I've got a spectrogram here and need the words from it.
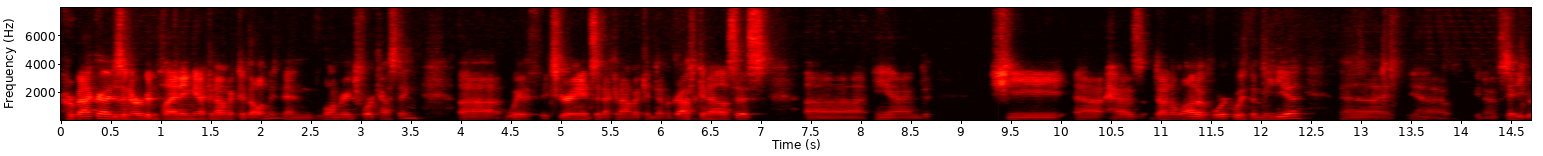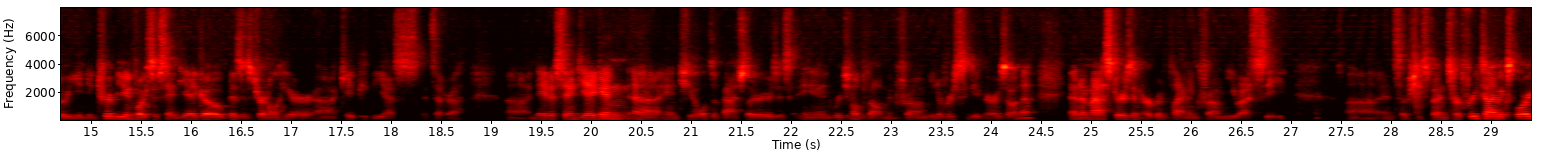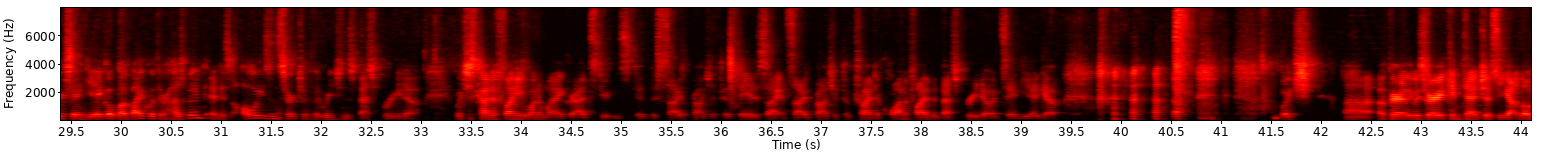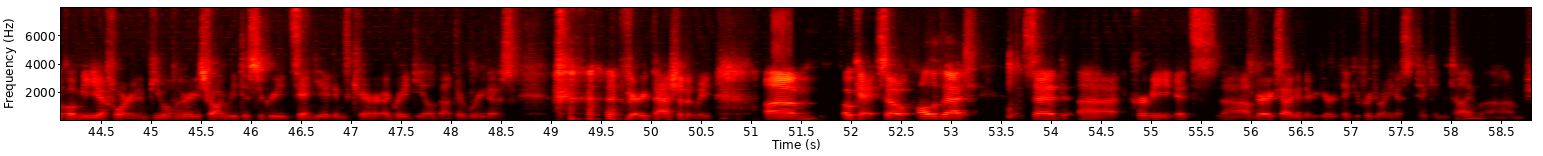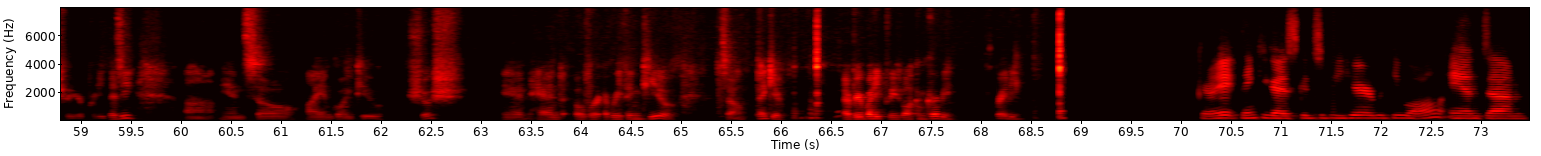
Her background is in urban planning, economic development, and long range forecasting, uh, with experience in economic and demographic analysis, uh, and she uh, has done a lot of work with the media. Uh, you know, San Diego Union Tribune, Voice of San Diego, Business Journal here, KPBS, et etc. Uh, native San Diegan, uh, and she holds a bachelor's in regional development from University of Arizona and a master's in urban planning from USC. Uh, and so she spends her free time exploring San Diego by bike with her husband and is always in search of the region's best burrito, which is kind of funny. One of my grad students did this side project, a data science side project of trying to quantify the best burrito in San Diego, which uh, apparently was very contentious. He got local media for it, and people very strongly disagreed. San Diegans care a great deal about their burritos, very passionately. Um, okay, so all of that said, uh, Kirby, it's uh, I'm very excited that you're here. Thank you for joining us and taking the time. Uh, I'm sure you're pretty busy, uh, and so I am going to shush and hand over everything to you. So thank you, everybody. Please welcome Kirby Brady. Great, thank you guys. Good to be here with you all, and um,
